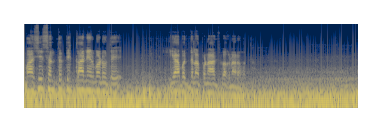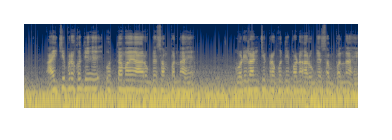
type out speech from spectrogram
मग अशी संतती का निर्माण होते? याबद्दल आपण आज बघणार आहोत. आईची प्रकृती उत्तम आहे आरोग्य संपन्न आहे. वडिलांची प्रकृती पण आरोग्य संपन्न आहे.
